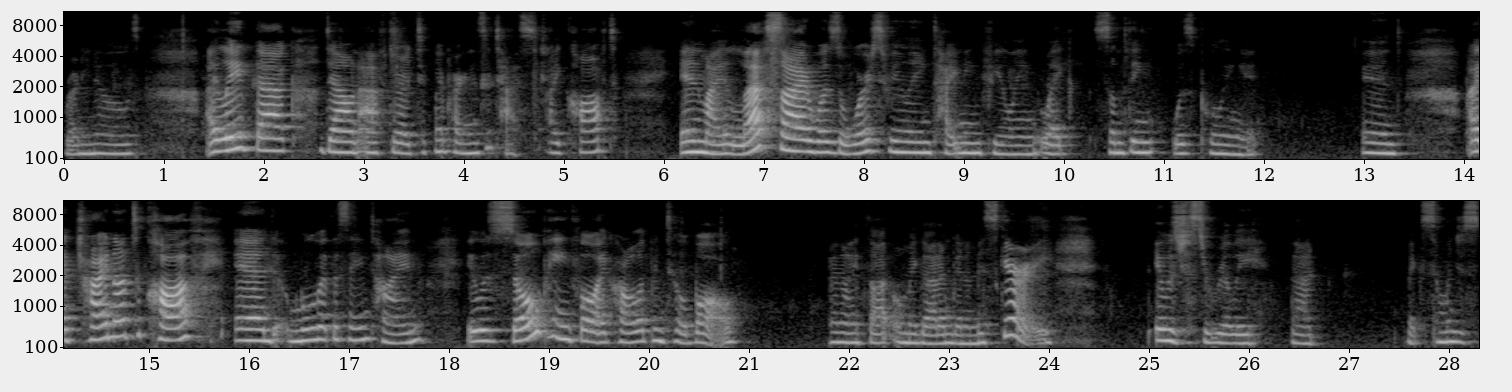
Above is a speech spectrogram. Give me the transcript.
runny nose. I laid back down after I took my pregnancy test. I coughed and my left side was the worst feeling, tightening feeling, like something was pulling it. And I try not to cough and move at the same time. It was so painful, I crawled up into a ball. And I thought, oh my God, I'm going to miscarry. It was just a really bad like someone just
